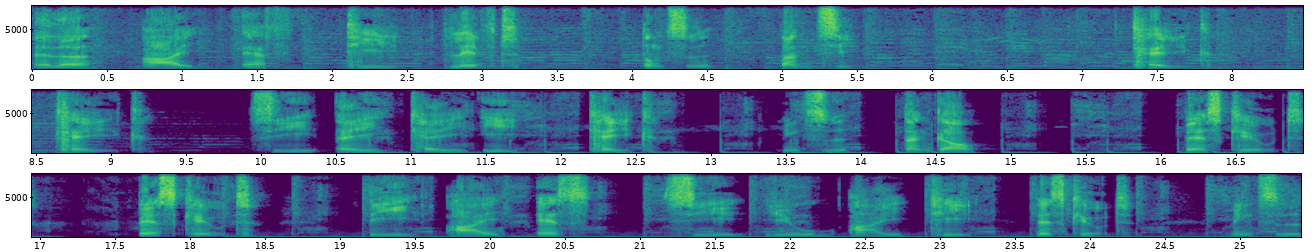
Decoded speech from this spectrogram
l i f t, lift。 动词，搬起。cake，cake，c a k e，cake，名词，蛋糕。biscuit，biscuit，b i s c u i t，biscuit，名词，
